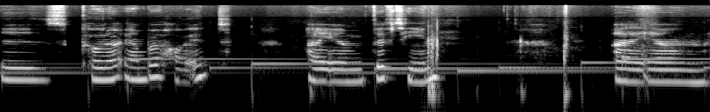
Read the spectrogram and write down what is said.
is Coda Amber Hart. I am 15. I am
